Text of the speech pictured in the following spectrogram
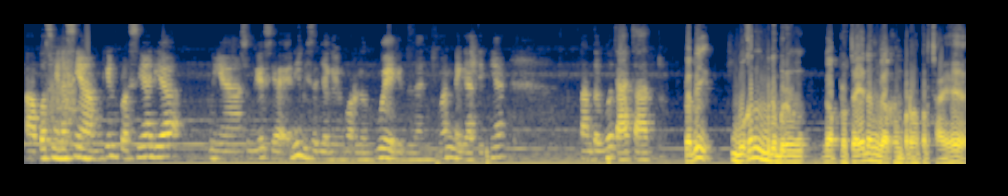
uh, plus minusnya. Mungkin plusnya dia punya suges ya ini bisa jagain keluarga gue gitu kan. Cuman negatifnya tante gue cacat. Tapi gue kan bener-bener nggak percaya dan nggak akan pernah percaya ya.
